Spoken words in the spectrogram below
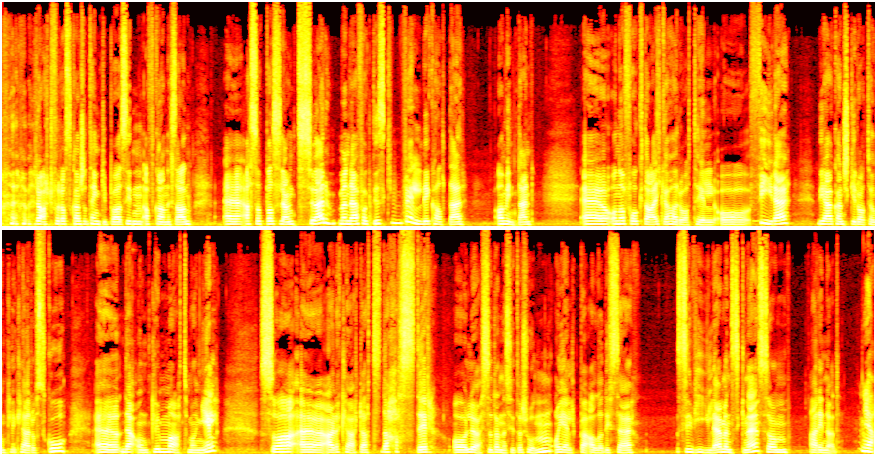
rart for oss kanskje å tenke på, siden Afghanistan er såpass langt sør, men det er faktisk veldig kaldt der om vinteren. Og når folk da ikke har råd til å fyre, de har kanskje ikke råd til ordentlig klær og sko. Eh, det er ordentlig matmangel. Så eh, er det klart at det haster å løse denne situasjonen og hjelpe alle disse sivile menneskene som er i nød. Ja,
